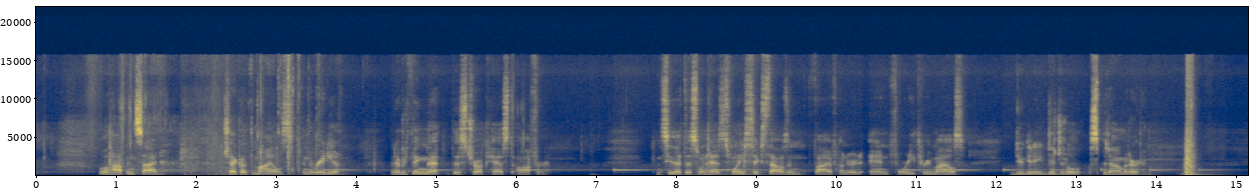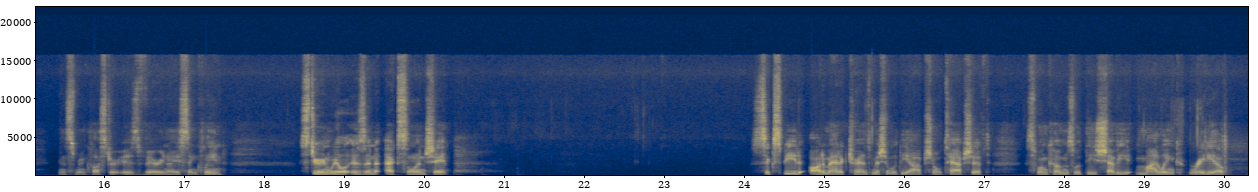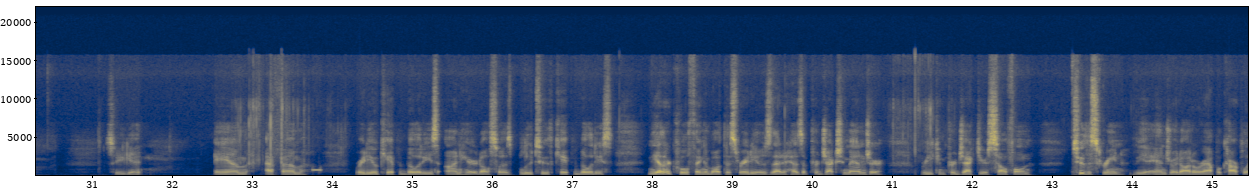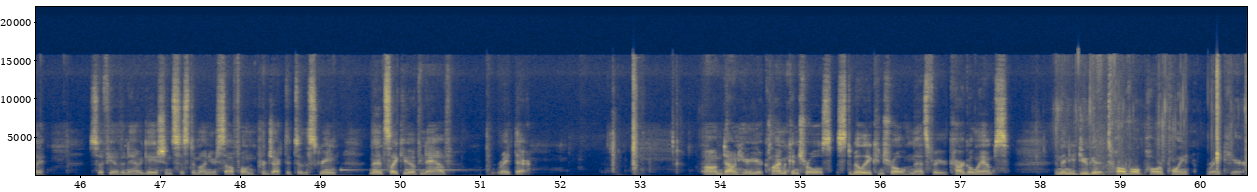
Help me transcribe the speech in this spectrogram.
We'll hop inside, check out the miles and the radio, and everything that this truck has to offer. Can see that this one has 26,543 miles. You do get a digital speedometer. Instrument cluster is very nice and clean. Steering wheel is in excellent shape. Six-speed automatic transmission with the optional tap shift. This one comes with the Chevy MyLink radio. So you get AM, FM radio capabilities on here. It also has Bluetooth capabilities. And the other cool thing about this radio is that it has a projection manager where you can project your cell phone to the screen via Android Auto or Apple CarPlay. So if you have a navigation system on your cell phone, project it to the screen. And then it's like you have nav right there. Um, down here, your climate controls, stability control, and that's for your cargo lamps. And then you do get a 12 volt power point right here.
